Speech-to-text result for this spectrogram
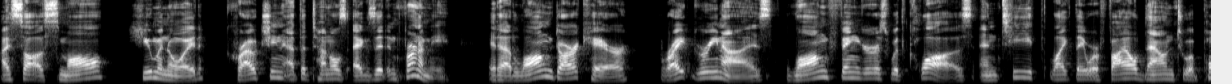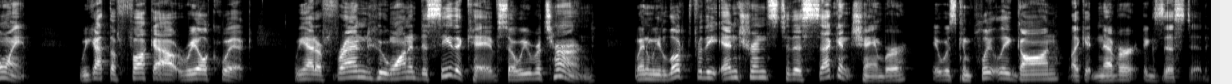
I saw a small humanoid crouching at the tunnel's exit in front of me. It had long dark hair, bright green eyes, long fingers with claws, and teeth like they were filed down to a point. We got the fuck out real quick. We had a friend who wanted to see the cave, so we returned. When we looked for the entrance to this second chamber, it was completely gone like it never existed.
